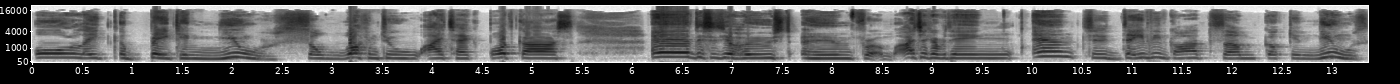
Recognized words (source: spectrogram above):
or like a breaking news. So, welcome to iTech Podcast, and this is your host um, from iTech Everything, and today we've got some cooking news.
